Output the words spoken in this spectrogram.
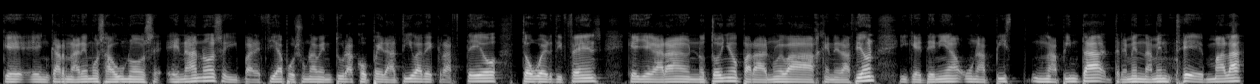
que encarnaremos a unos enanos y parecía pues una aventura cooperativa de crafteo, Tower Defense, que llegará en otoño para nueva generación y que tenía una, una pinta tremendamente mala,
